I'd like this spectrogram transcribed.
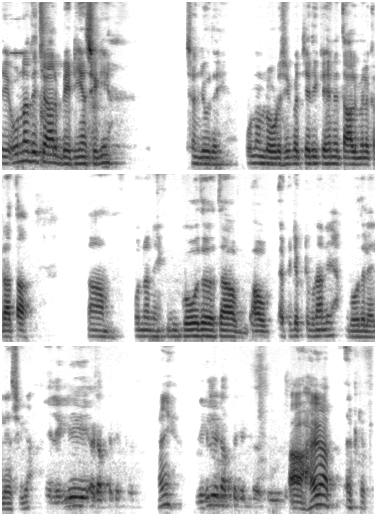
ਤੇ ਉਹਨਾਂ ਦੇ ਚਾਰ ਬੇਟੀਆਂ ਸੀਗੀਆਂ ਸੰਜੂ ਦੇ। ਉਹਨਾਂ ਨੂੰ ਲੋੜ ਸੀ ਬੱਚੇ ਦੀ ਕਿਸੇ ਨੇ ਤਾਲਮੇਲ ਕਰਾਤਾ ਤਾਂ ਉਹਨਾਂ ਨੇ ਗੋਦ ਦਾ ਐਪੀਡਿਪਟ ਬਣਾ ਲਿਆ ਗੋਦ ਲੈ ਲਿਆ ਸੀਗਾ। ਇਹ ਲੀਗਲੀ ਅਡਾਪਟ ਕੀਤਾ? ਹਾਂਜੀ ਲੀਗਲੀ ਅਡਾਪਟ ਕੀਤਾ ਸੀ? ਆ ਹੈਗਾ ਐਪੀਡਿਪਟ।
